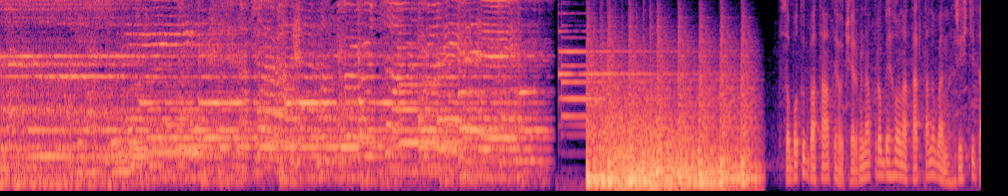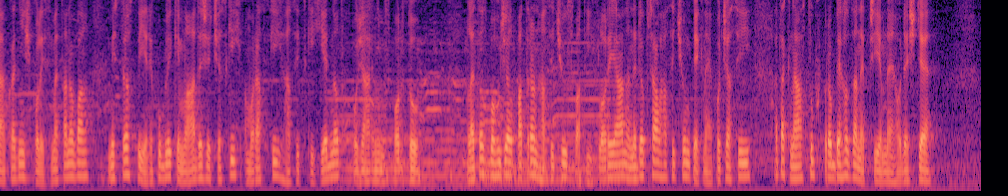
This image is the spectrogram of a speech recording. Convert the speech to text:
sobotu 20. června proběhlo na Tartanovém hřišti základní školy Smetanova mistrovství republiky mládeže českých a moravských hasičských jednot v požárním sportu. Letos bohužel patron hasičů svatý Florián nedopřál hasičům pěkné počasí a tak nástup proběhl za nepříjemného deště.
